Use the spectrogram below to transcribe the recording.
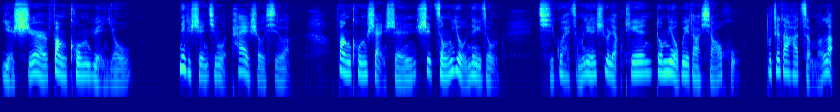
也时而放空远游。那个神情我太熟悉了。放空闪神是总有那种奇怪，怎么连续两天都没有喂到小虎？不知道他怎么了？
